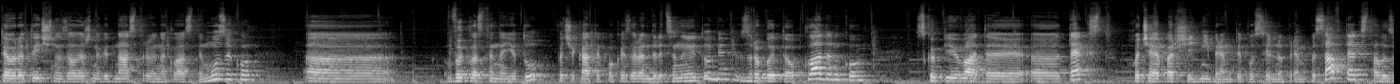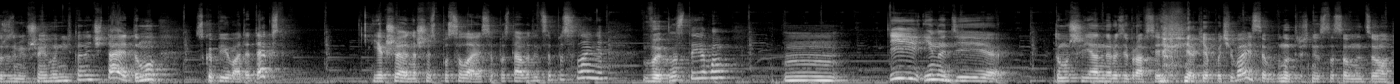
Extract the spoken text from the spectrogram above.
теоретично, залежно від настрою, накласти музику, е- викласти на YouTube, почекати, поки зарендериться на YouTube, зробити обкладинку, скопіювати е- текст. Хоча я перші дні прям типу сильно прям писав текст, але зрозумів, що його ніхто не читає, тому скопіювати текст. Якщо я на щось посилаюся, поставити це посилання, викласти його. І іноді, тому що я не розібрався, як я почуваюся внутрішньо стосовно цього.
